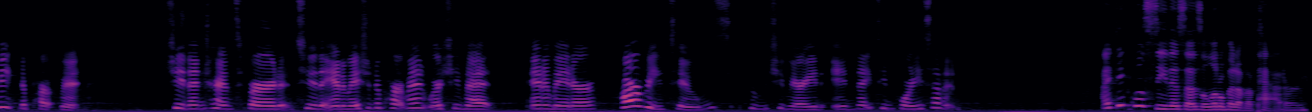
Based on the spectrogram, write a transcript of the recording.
paint department. She then transferred to the animation department where she met animator Harvey Toombs, whom she married in 1947. I think we'll see this as a little bit of a pattern.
